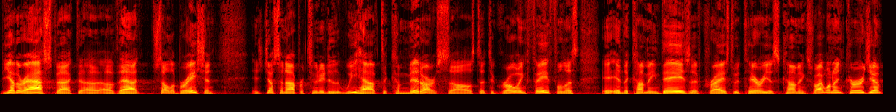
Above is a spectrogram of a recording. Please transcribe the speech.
the other aspect uh, of that celebration is just an opportunity that we have to commit ourselves to, to growing faithfulness in, in, the coming days if Christ would tarry is coming. So I want to encourage you,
